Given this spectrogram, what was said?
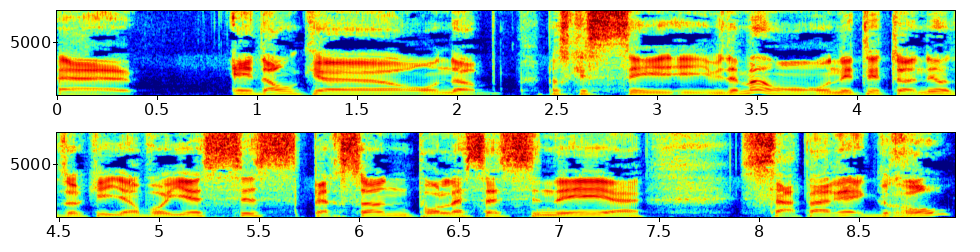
Euh, et donc, on a, parce que c'est évidemment, on, est étonné, on dit ok, il envoyait six personnes pour l'assassiner, ça paraît gros,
